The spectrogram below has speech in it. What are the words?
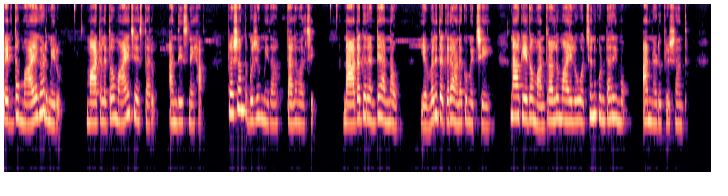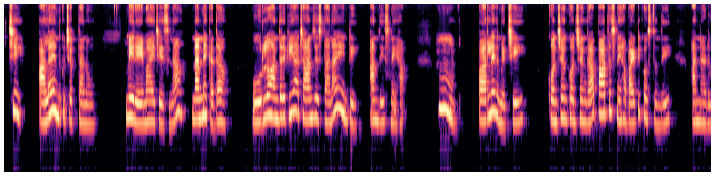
పెద్ద మాయగాడు మీరు. మాటలతో మాయ చేస్తారు అంది స్నేహ. ప్రశాంత్ భుజం మీద తలవాల్చి నా దగ్గర అంటే అన్నావు. ఎవరి దగ్గర అనకు మిర్చి. నాకేదో మంత్రాలు మాయలు వచ్చనుకుంటారేమో అన్నాడు ప్రశాంత్. ఛీ! అలా ఎందుకు చెప్తాను? మీరేమాయ చేసినా నన్నే కదా? ఊర్లో అందరికీ ఆ ఛాన్స్ ఇస్తానా ఏంటి? అంది స్నేహ. పర్లేదు మిర్చి. కొంచెం కొంచెంగా పాత స్నేహ బయటికి వస్తుంది అన్నాడు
